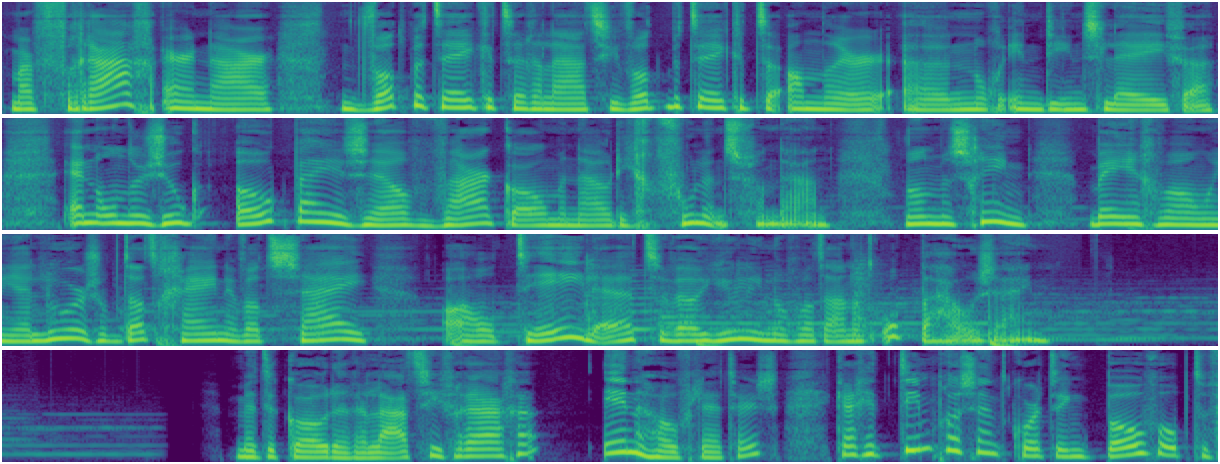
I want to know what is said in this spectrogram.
Maar vraag ernaar: wat betekent de relatie? Wat betekent de ander uh, nog in dienst leven? En onderzoek ook bij jezelf waar komen nou die gevoelens vandaan. Want misschien ben je gewoon jaloers op datgene wat zij al delen terwijl jullie nog wat aan het opbouwen zijn. Met de code Relatievragen in hoofdletters krijg je 10% korting bovenop de 50%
